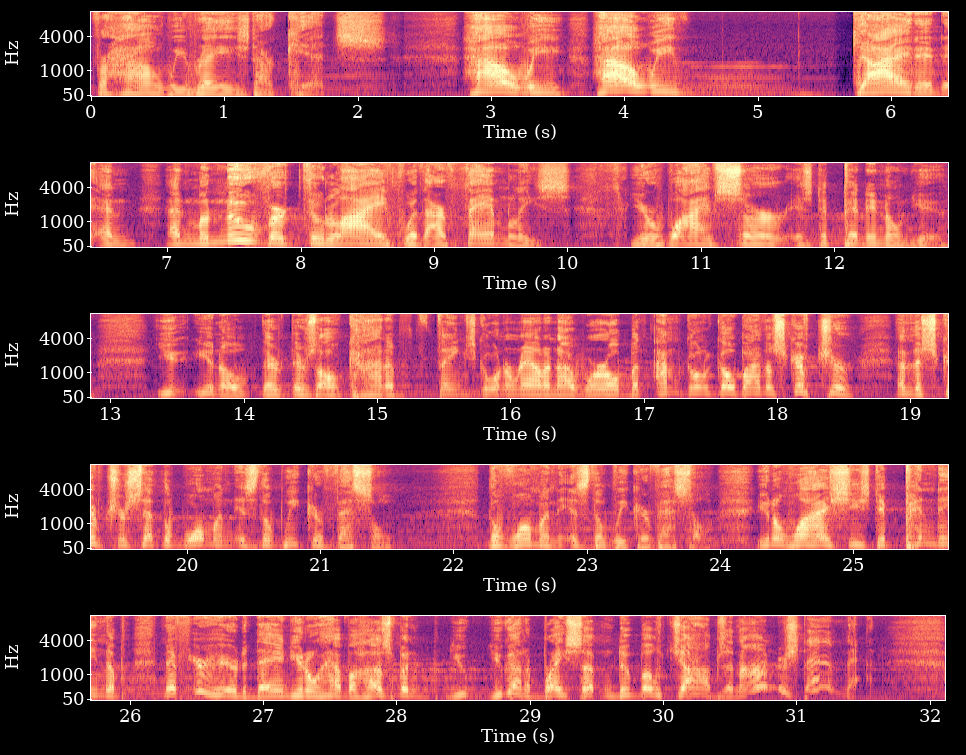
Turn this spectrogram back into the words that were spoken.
for how we raised our kids, how we how we guided and and maneuvered through life with our families. Your wife, sir, is depending on you. You you know there, there's all kind of things going around in our world, but I'm going to go by the scripture, and the scripture said the woman is the weaker vessel the woman is the weaker vessel. You know why? She's depending up. Now, if you're here today and you don't have a husband, you, you got to brace up and do both jobs. And I understand that.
